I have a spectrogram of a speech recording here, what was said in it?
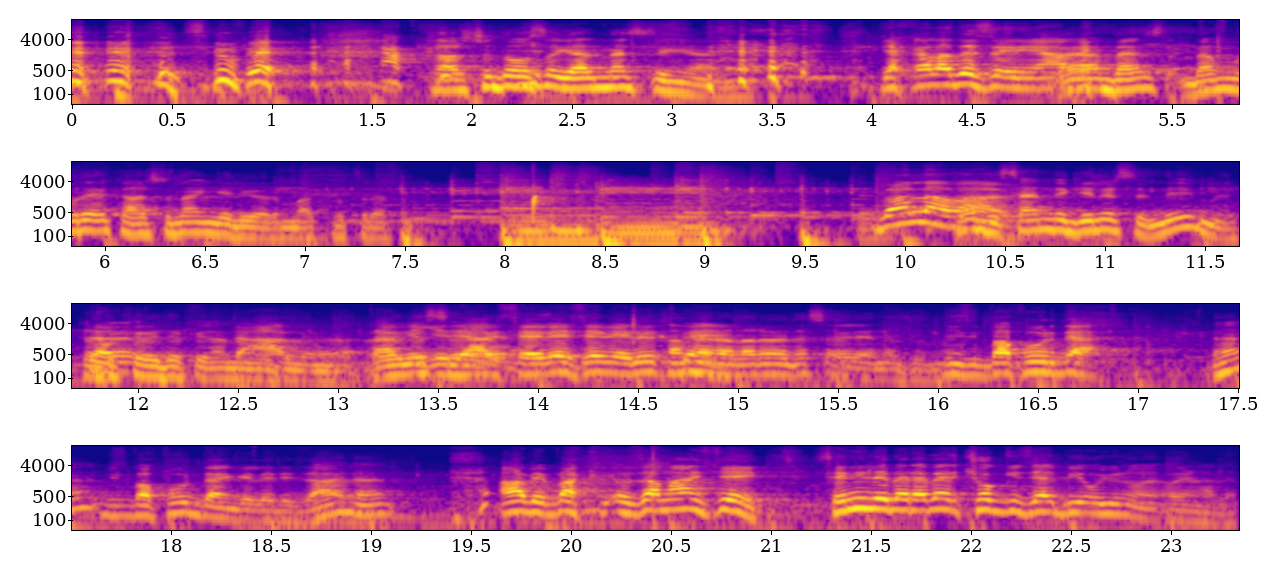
evet. süper. Karşıda olsa gelmezsin yani. Yakaladı seni abi. Ya ben ben buraya karşıdan geliyorum bak bu trafik. Vallahi mi Tabii abi. sen de gelirsin değil mi? Kadıköy'de falan. Tabii. Tabii ki de abi seve seve lütfen. Kameralar öyle söyle en azından. Biz vapurda. Ha? Biz vapurdan geliriz abi. Aynen. Abi bak o zaman şey, seninle beraber çok güzel bir oyun oy- oynayalım.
